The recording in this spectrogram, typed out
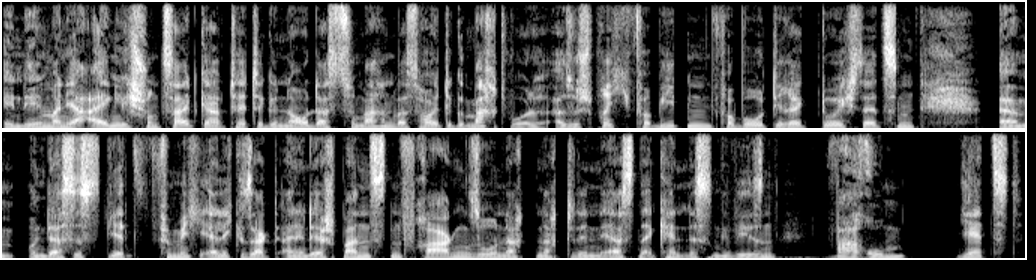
in denen man ja eigentlich schon Zeit gehabt hätte, genau das zu machen, was heute gemacht wurde. Also sprich verbieten, Verbot direkt durchsetzen. Ähm, und das ist jetzt für mich ehrlich gesagt eine der spannendsten Fragen so nach, nach den ersten Erkenntnissen gewesen. Warum jetzt?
